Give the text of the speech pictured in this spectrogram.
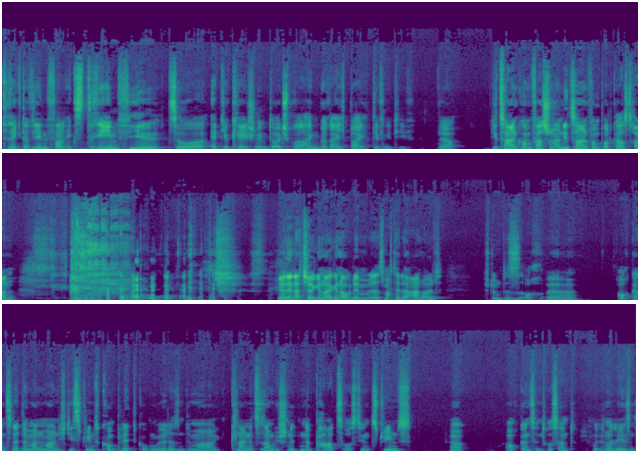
trägt auf jeden Fall extrem viel zur Education im deutschsprachigen Bereich bei, definitiv. Ja. Die Zahlen kommen fast schon an die Zahlen vom Podcast ran. ja, der Natscher, genau, genau. Der, das macht ja der Arnold. Stimmt, das ist auch, äh, auch ganz nett, wenn man mal nicht die Streams komplett gucken will. Da sind immer kleine zusammengeschnittene Parts aus den Streams. Ja, auch ganz interessant. Ich muss erst mal lesen.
